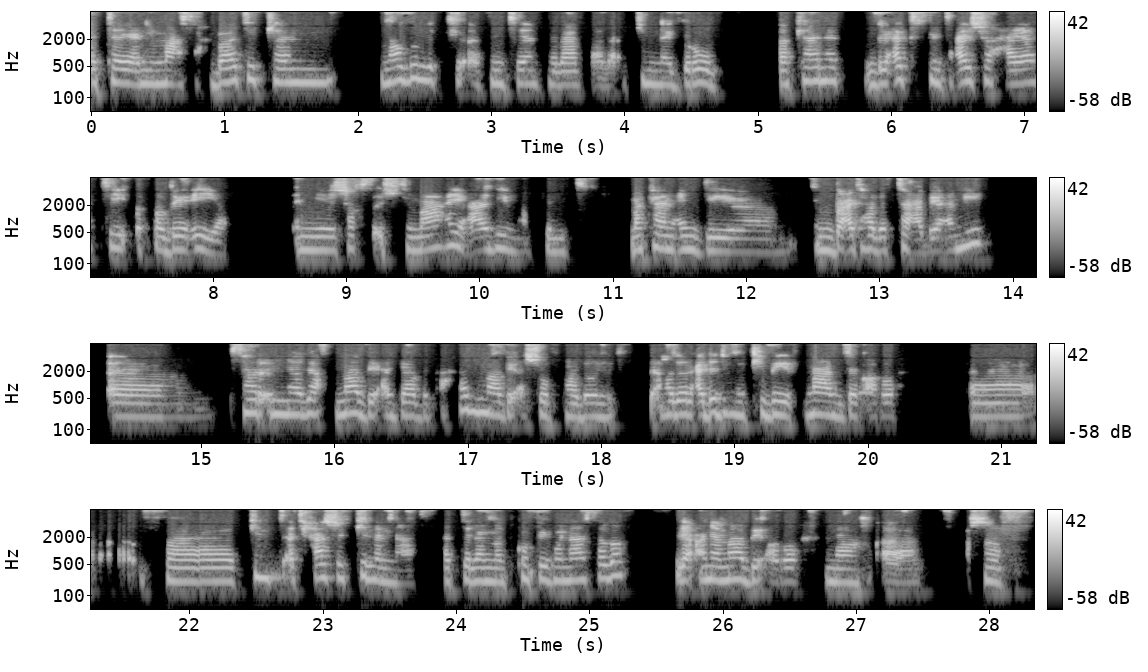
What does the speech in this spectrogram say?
حتى يعني مع صحباتي كان ما أقول لك ثنتين ثلاثة لا كنا جروب فكانت بالعكس كنت عايشة حياتي الطبيعية. إني شخص اجتماعي عادي ما كنت ما كان عندي من بعد هذا التعب يعني صار إنه لا ما أبي أقابل أحد ما أبي أشوف هذول هذول عددهم كبير ما أقدر أروح. فكنت أتحاشى كل الناس حتى لما تكون في مناسبة لا أنا ما أروح أنا أخاف.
